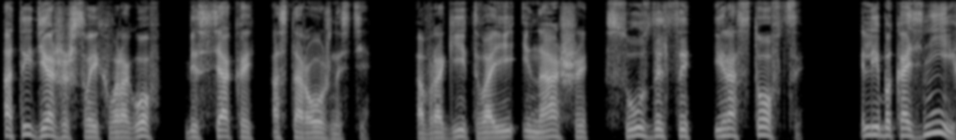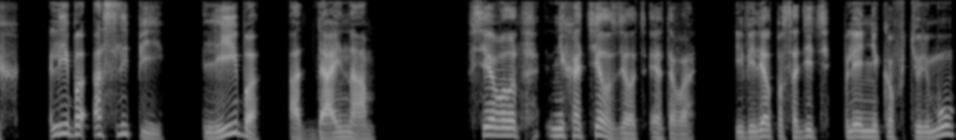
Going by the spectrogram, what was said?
а ты держишь своих врагов без всякой осторожности, а враги твои и наши, суздальцы и ростовцы. Либо казни их, либо ослепи, либо «Отдай нам». Всеволод не хотел сделать этого и велел посадить пленников в тюрьму,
